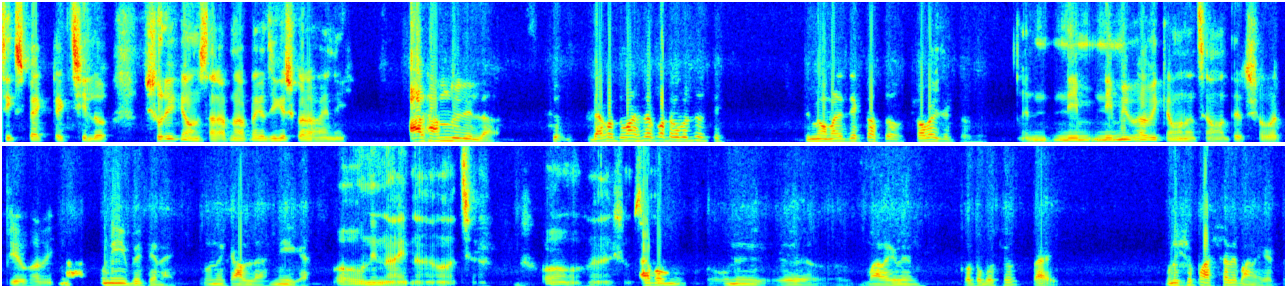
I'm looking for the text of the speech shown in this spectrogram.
সিক্স প্যাক ট্যাক ছিল। শরীর কেমন স্যার আপনার আপনাকে জিজ্ঞেস করা হয়নি? আলহামদুলিল্লাহ। দেখো তোমার সাথে কথা বলতেছি তুমি আমার দেখতেছো সবাই দেখতেছো নিম- ভাবি কেমন আছে? আমাদের সবার প্রিয় ভাবি। না উনি বেঁচে নাই। উনিকে আল্লাহ নিয়ে গেছে। ও উনি নাই না আচ্ছা। ও হ্যাঁ এবং উনি মারা গেলেন কত বছর? প্রায় উনিশশো পাঁচ সালে মারা গেছে।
